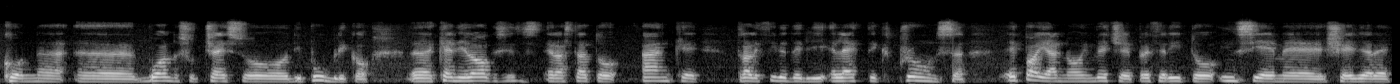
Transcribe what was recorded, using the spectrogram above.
con eh, buon successo di pubblico. Eh, Kenny Loggins era stato anche tra le file degli Electric Prunes e poi hanno invece preferito insieme scegliere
